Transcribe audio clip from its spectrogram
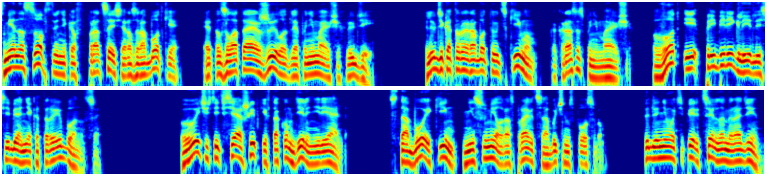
Смена собственников в процессе разработки – это золотая жила для понимающих людей. Люди, которые работают с Кимом, как раз из понимающих. Вот и приберегли для себя некоторые бонусы. Вычистить все ошибки в таком деле нереально. С тобой Ким не сумел расправиться обычным способом. Ты для него теперь цель номер один.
